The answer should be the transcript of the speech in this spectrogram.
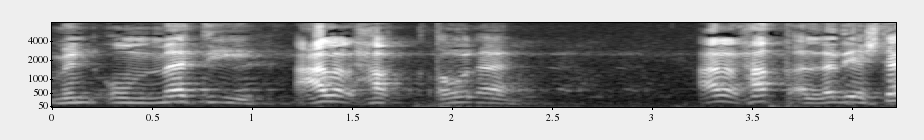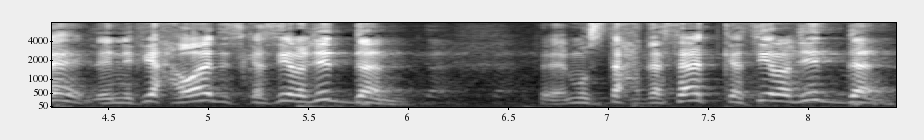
من أمتي على الحق. أو الآن على الحق الذي يجتهد لأن في حوادث كثيرة جدا مستحدثات كثيرة جدا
